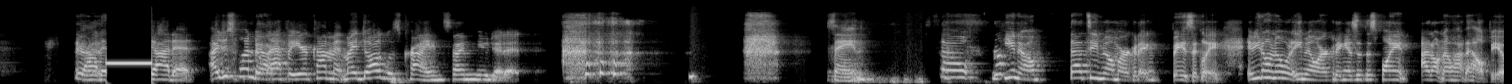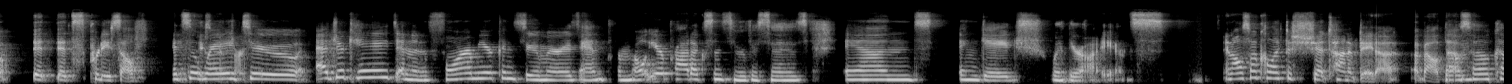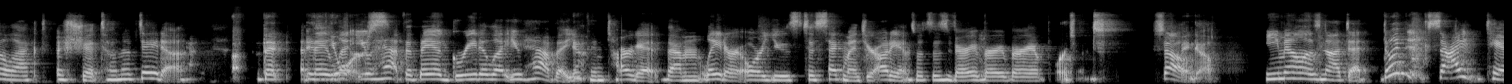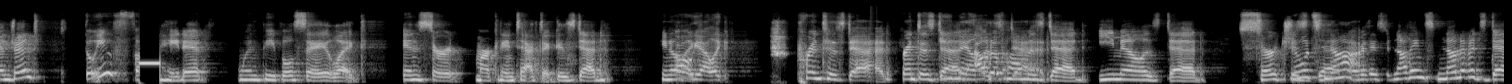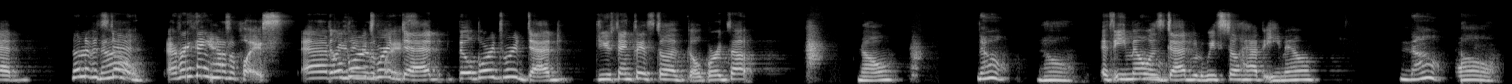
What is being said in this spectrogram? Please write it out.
There Got it it. Got it. I just wanted to laugh at your comment. My dog was crying, so I muted it. Saying. so, you know, that's email marketing, basically. If you don't know what email marketing is at this point, I don't know how to help you. It, it's pretty self It's a way to educate and inform your consumers and promote your products and services and engage with your audience. And also collect a shit ton of data about them. Also collect a shit ton of data that, they yours. let you have, that they agree to let you have, that you Yeah. can target them later or use to segment your audience, which is very, very, very important. So Bingo. email is not dead. Don't side tangent. Don't you hate it when people say like insert marketing tactic is dead? You know, Oh like yeah, like print is dead. print is dead, Email out is of home is dead. dead, email is dead, search No, is it's dead. not. Everything's nothing's none of it's dead. None of it's no, dead. Everything has a place. Everything Billboards were dead. Billboards were dead. Do you think they still have billboards up? No, No, no. If email was dead, would we still have email? no. No.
